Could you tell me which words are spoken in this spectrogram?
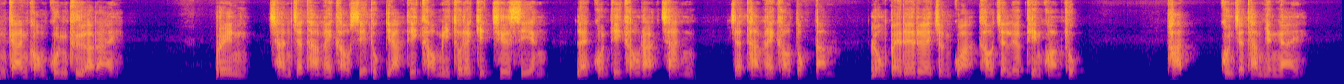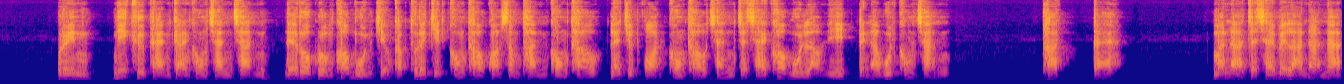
นการของคุณคืออะไร ริน ฉันจะทำให้เขาเสียทุกอย่างที่เขามีธุรกิจชื่อเสียง และคนที่เขารักฉัน จะทำให้เขาตกต่ำลงไปเรื่อยๆ จนกว่าเขาจะเหลือเพียงความทุกข์ พัด คุณจะทำยังไง ริน นี่คือแผนการของฉัน ฉัน ได้รวบรวมข้อมูลเกี่ยวกับธุรกิจของเขาความสัมพันธ์ของเขา และจุดอ่อนของเขา ฉันจะใช้ข้อมูลเหล่านี้เป็นอาวุธของฉัน แต่ มันอาจจะใช้เวลานานนัก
